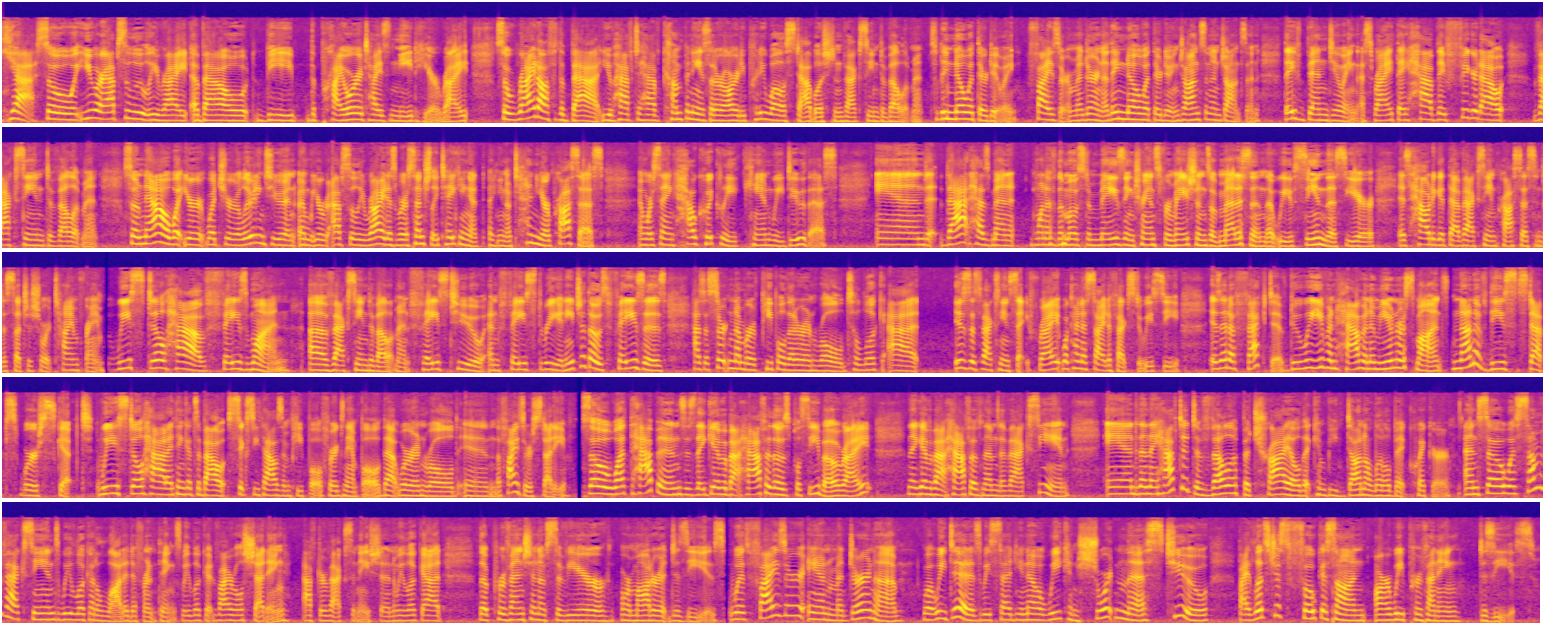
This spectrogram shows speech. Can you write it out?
Yeah, so you are absolutely right about the the prioritized need here, right? So right off the bat, you have to have companies that are already pretty well established in vaccine development. So they know what they're doing. Pfizer, Moderna, they know what they're doing. Johnson and Johnson, they've been doing this, right? They have they've figured out vaccine development. So now what you're what you're alluding to and, and you're absolutely right is we're essentially taking a, a you know 10 year process and we're saying, how quickly can we do this? And that has been one of the most amazing transformations of medicine that we've seen this year is how to get that vaccine process into such a short time frame. We still have phase 1 of vaccine development, phase 2 and phase 3 and each of those phases has a certain number of people that are enrolled to look at is this vaccine safe, right? What kind of side effects do we see? Is it effective? Do we even have an immune response? None of these steps were skipped. We still had, I think it's about 60,000 people, for example, that were enrolled in the Pfizer study. So what happens is they give about half of those placebo, right? They give about half of them the vaccine. And then they have to develop a trial that can be done a little bit quicker. And so, with some vaccines, we look at a lot of different things. We look at viral shedding after vaccination, we look at the prevention of severe or moderate disease. With Pfizer and Moderna, what we did is we said, you know, we can shorten this too by let's just focus on are we preventing disease?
